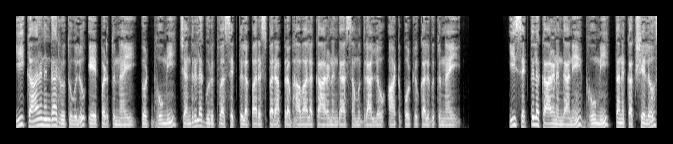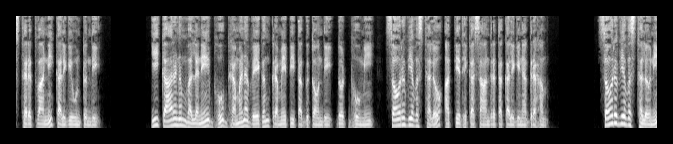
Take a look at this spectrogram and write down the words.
ఈ కారణంగా ఋతువులు ఏర్పడుతున్నాయి. భూమి చంద్రుల గురుత్వ శక్తుల పరస్పర ప్రభావాల కారణంగా సముద్రాల్లో ఆటుపోట్లు కలుగుతున్నాయి. ఈ శక్తుల కారణంగానే భూమి తన కక్ష్యలో స్థిరత్వాన్ని కలిగి ఉంటుంది. ఈ కారణం వల్లనే భూభ్రమణ వేగం క్రమేపీ తగ్గుతోంది. డొట్ భూమి సౌరవ్యవస్థలో అత్యధిక సాంద్రత కలిగిన గ్రహం. సౌరవ్యవస్థలోని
